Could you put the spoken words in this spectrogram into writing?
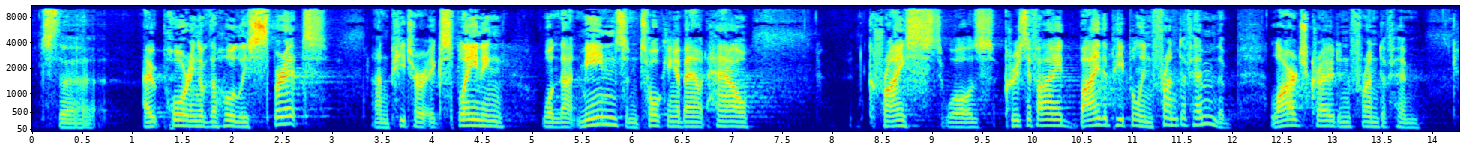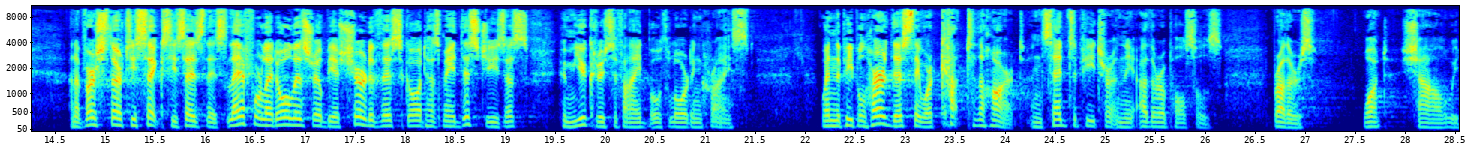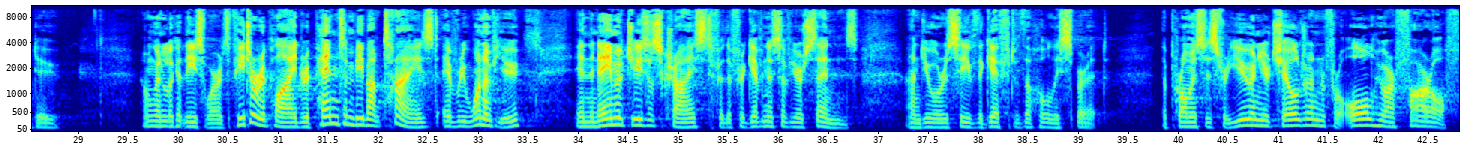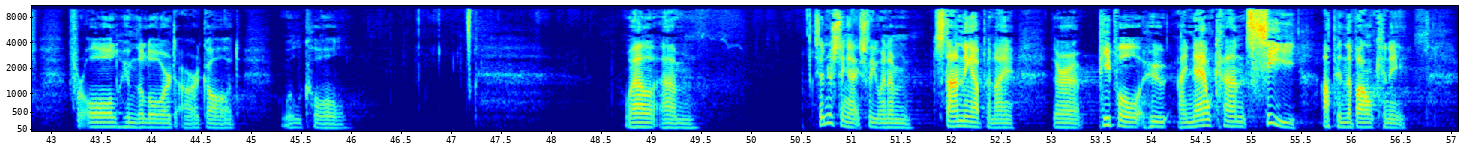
it's the outpouring of the Holy Spirit, and Peter explaining what that means and talking about how Christ was crucified by the people in front of him, the large crowd in front of him. And at verse 36, he says this Therefore, let all Israel be assured of this God has made this Jesus, whom you crucified, both Lord and Christ. When the people heard this, they were cut to the heart and said to Peter and the other apostles, Brothers, what shall we do? I'm going to look at these words. Peter replied, Repent and be baptized, every one of you, in the name of Jesus Christ for the forgiveness of your sins, and you will receive the gift of the Holy Spirit. The promise is for you and your children, for all who are far off for all whom the Lord our God will call. Well, um, it's interesting actually when I'm standing up and I, there are people who I now can't see up in the balcony,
